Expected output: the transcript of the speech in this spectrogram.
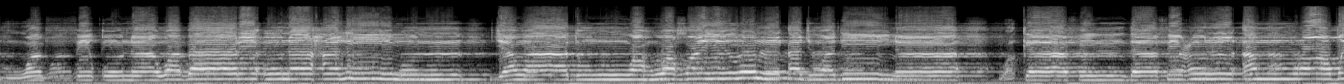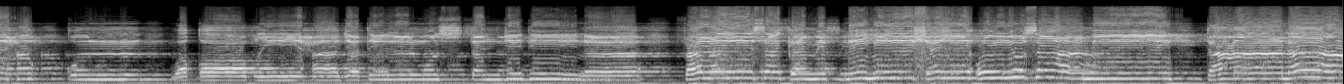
موفقنا وبارئنا حليم جواد وهو خير الأجودين وكاف دافع الأمراض حق وقاضي حاجة المستنجدين فليس كمثله شيء يسامي تعالى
